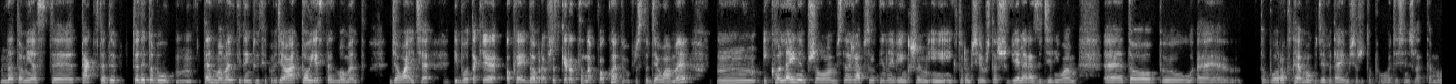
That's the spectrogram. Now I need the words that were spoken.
Natomiast y, tak, wtedy, wtedy to był mm, ten moment, kiedy intuicja powiedziała, to jest ten moment, działajcie. I było takie, okej, okay, dobra, wszystkie ręce na pokład i po prostu działamy. Mm, I kolejnym przełomem, myślę, że absolutnie największym i, i którym się już też wiele razy dzieliłam, e, to był e, to było rok temu, gdzie wydaje mi się, że to było 10 lat temu.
